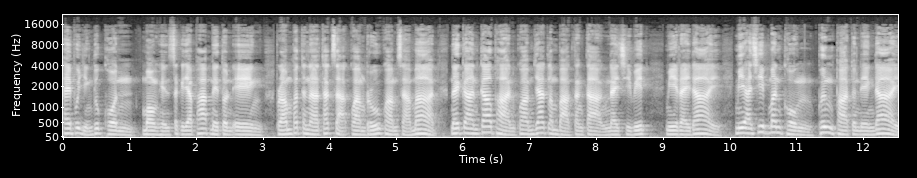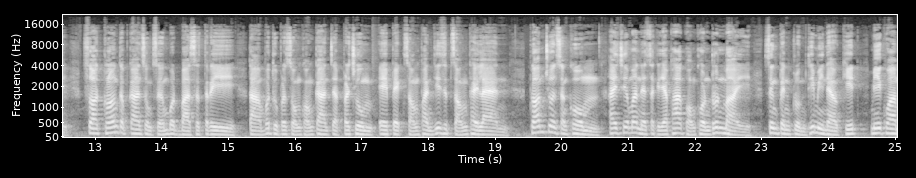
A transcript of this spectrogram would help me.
ให้ผู้หญิงทุกคนมองเห็นศักยภาพในตนเอง พร้อมพัฒนาทักษะความรู้ความสามารถ ในการก้าวผ่านความยากลำบากต่างๆ ในชีวิต มีไรายได้ มีอาชีพมั่นคง พึ่งพาตนเองได้ สอดคล้องกับการส่งเสริมบทบาทสตรี ตามวัตถุประสงค์ของการจัดประชุม APEC 2022 ไทยแลนด์ พร้อมชวนสังคมให้เชื่อมั่นในศักยภาพของคนรุ่นใหม่ ซึ่งเป็นกลุ่มที่มีแนวคิด มีความ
